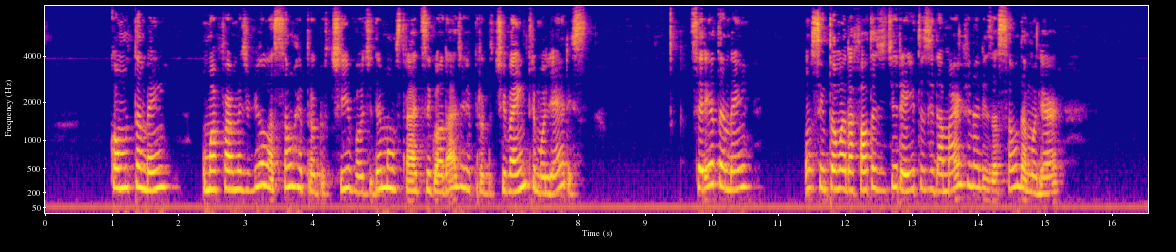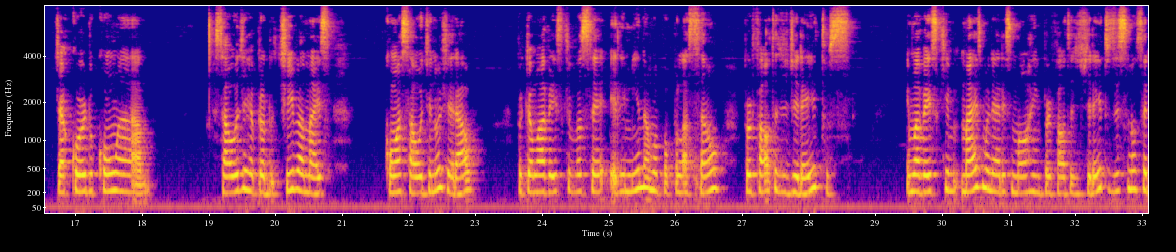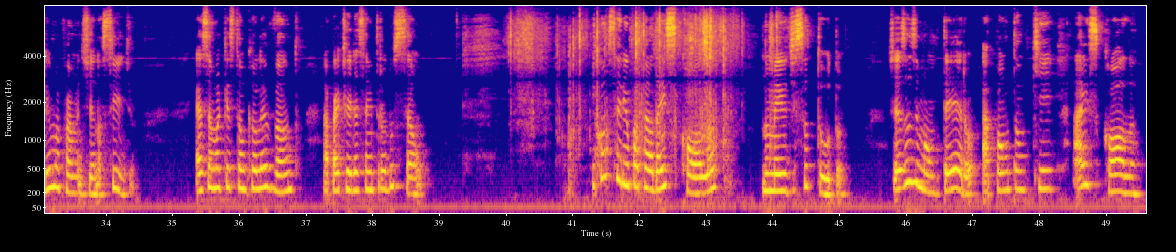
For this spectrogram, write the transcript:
como também uma forma de violação reprodutiva ou de demonstrar a desigualdade reprodutiva entre mulheres, seria também um sintoma da falta de direitos e da marginalização da mulher, de acordo com a saúde reprodutiva, mas com a saúde no geral, porque uma vez que você elimina uma população por falta de direitos, e uma vez que mais mulheres morrem por falta de direitos, isso não seria uma forma de genocídio? Essa é uma questão que eu levanto a partir dessa introdução. E qual seria o papel da escola no meio disso tudo? Jesus e Monteiro apontam que a escola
